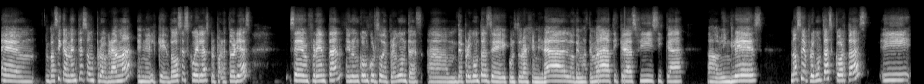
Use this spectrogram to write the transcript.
eh, básicamente es un programa en el que dos escuelas preparatorias se enfrentan en un concurso de preguntas, de preguntas de cultura general o de matemáticas, física, inglés no sé, preguntas cortas y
